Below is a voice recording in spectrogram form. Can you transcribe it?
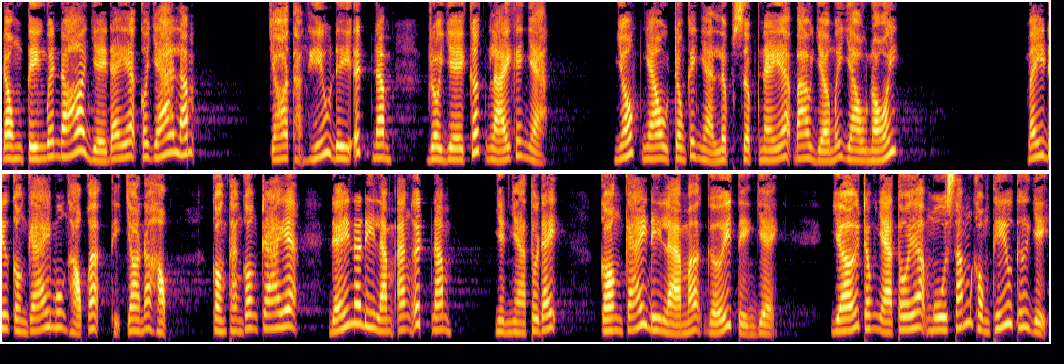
Đồng tiền bên đó về đây á có giá lắm. Cho thằng Hiếu đi ít năm rồi về cất lại cái nhà. Nhốt nhau trong cái nhà lụp sụp này á bao giờ mới giàu nổi. Mấy đứa con gái muốn học á thì cho nó học. Còn thằng con trai á để nó đi làm ăn ít năm. Nhìn nhà tôi đấy, con cái đi làm á, gửi tiền về. Vợ trong nhà tôi á, mua sắm không thiếu thứ gì,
